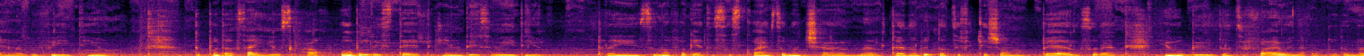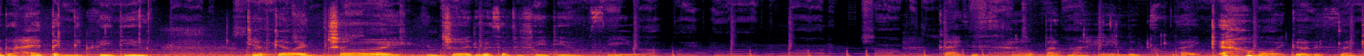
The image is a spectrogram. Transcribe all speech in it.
end of the video. The products I use are will be listed in this video please do not forget to subscribe to my channel turn on the notification bell so that you will be notified when i upload another hair technique video okay girl enjoy enjoy the rest of the video. See you. Guys this is how bad my hair looks like. Oh my god this is like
